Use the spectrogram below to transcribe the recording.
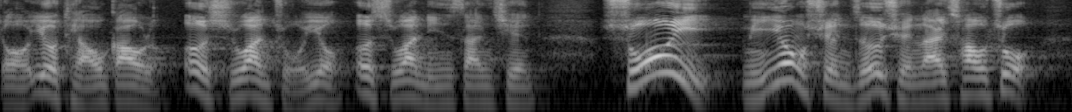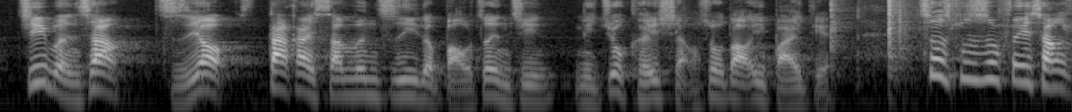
哦，又调高了二十万左右，二十万零三千。所以你用选择权来操作，基本上只要大概三分之一的保证金，你就可以享受到一百点。这是不是非常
